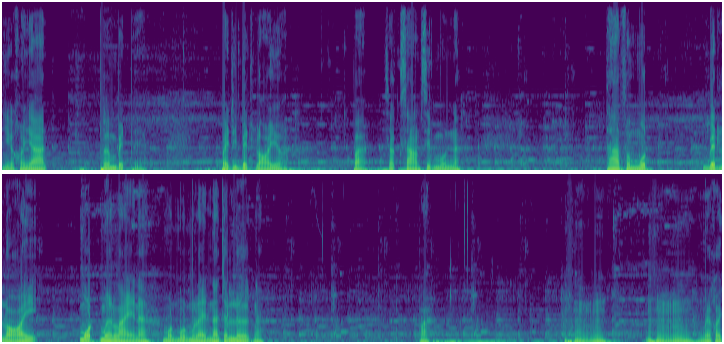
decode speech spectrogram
เดี๋ยขออนุญาตเพิ่มเบ็ดไป ไปที่เบ็ดร้อยอยู่าไปะสักสามสิบหมุนนะ ถ้าสมมุติเบ็ดร้อยหมดเมื่อไหร่นะ หมดหมดเมื่อไหร่น่าจะเลิกนะปอื้อหืออื้อหือไม่ค่อย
